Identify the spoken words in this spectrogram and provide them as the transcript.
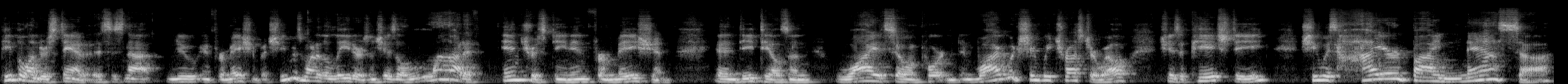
people understand it. This is not new information, but she was one of the leaders, and she has a lot of interesting information and details on why it's so important and why would should we trust her well she has a phd she was hired by nasa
